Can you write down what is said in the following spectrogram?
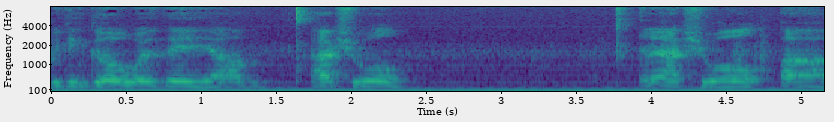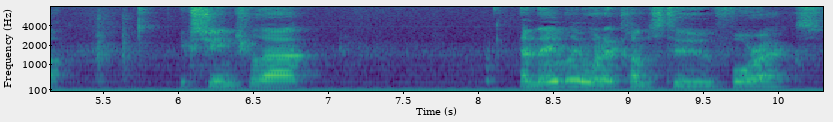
We can go with a um, actual an actual uh, exchange for that. And namely, when it comes to forex,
